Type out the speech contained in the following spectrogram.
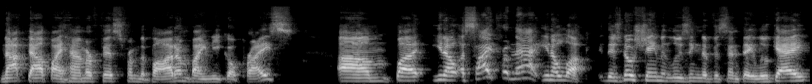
knocked out by hammer fist from the bottom by Niko Price. Um, but you know, aside from that, you know, look, there's no shame in losing to Vicente Luque,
